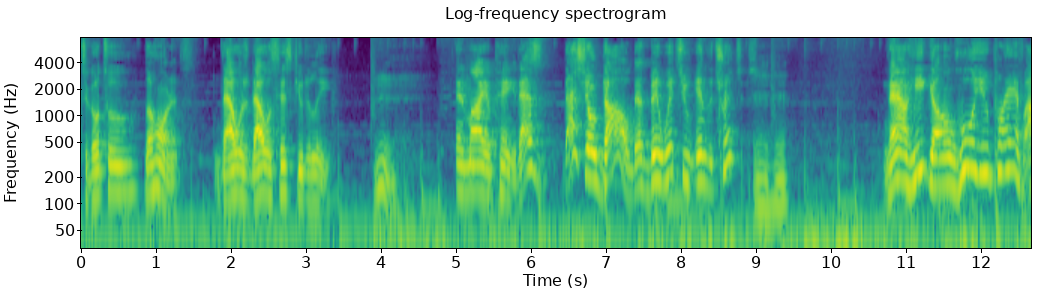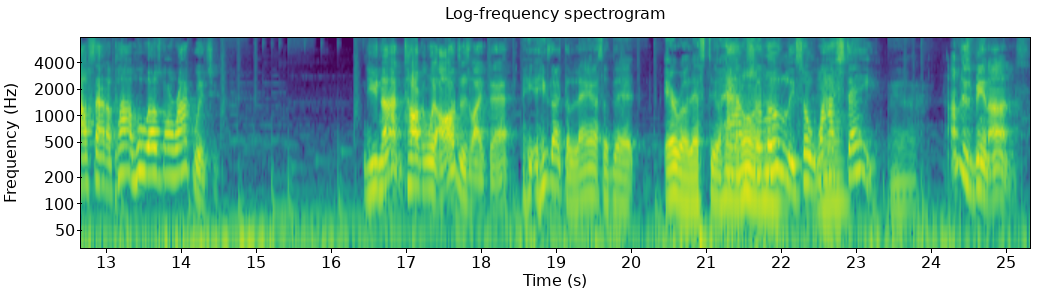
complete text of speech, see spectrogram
to go to the Hornets, that was that was his cue to leave. Hmm. In my opinion, that's that's your dog that's been with you in the trenches. Mm-hmm. Now he gone. Who are you playing for outside of Pop? Who else gonna rock with you? You're not talking with Aldridge like that. He, he's like the last of that era that's still hanging on. huh? Absolutely. So why Yeah. stay? Yeah, I'm just being honest.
